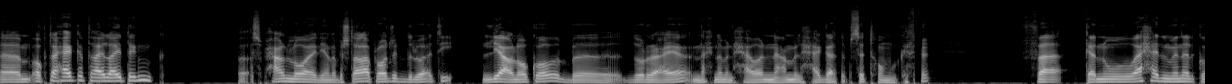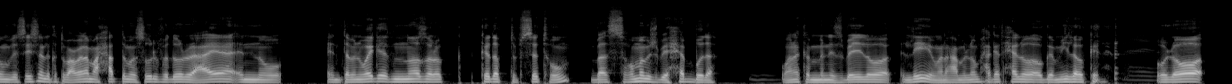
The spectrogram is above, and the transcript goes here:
أكتر حاجة كانت highlighting سبحان الله يعني أنا بشتغل على project دلوقتي ليه علاقة بدور الرعاية إن إحنا بنحاول نعمل حاجة تبسطهم وكده. فكانوا واحد من ال conversation اللي كنت بعملها مع حد مسؤول في دور الرعاية إنه أنت من وجهة نظرك كده بتبسطهم بس هم مش بيحبوا ده. وأنا كان بالنسبة لي اللي هو ليه؟ ما أنا هعمل لهم حاجات حلوة وجميله وكده. واللي هو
